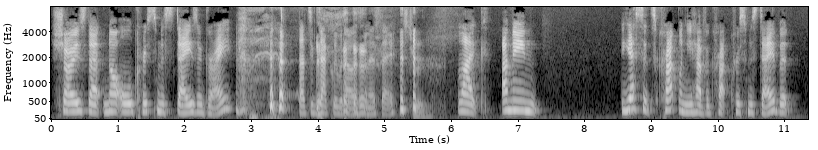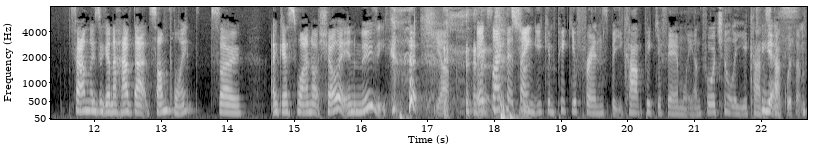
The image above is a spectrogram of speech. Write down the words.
shows that not all Christmas days are great. That's exactly what I was going to say. It's true. like, I mean, yes, it's crap when you have a crap Christmas day, but families are going to have that at some point. So I guess why not show it in a movie? Yeah. It's like that saying you can pick your friends, but you can't pick your family. Unfortunately, you can't of Yes. stuck with them.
